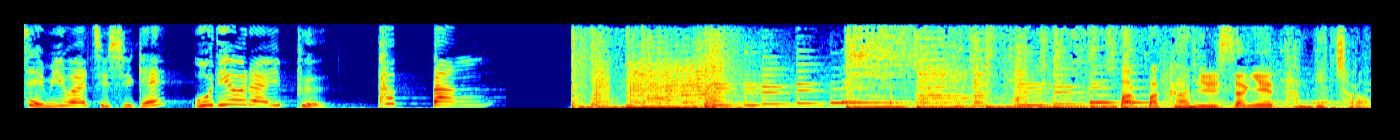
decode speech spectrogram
재미와 지식의 오디오 라이프 팟빵! 빡빡한 일상의 단비처럼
